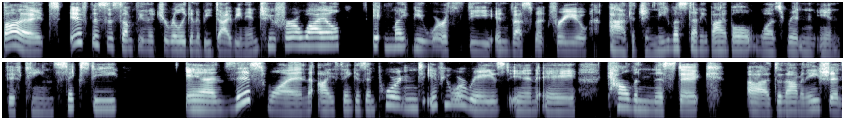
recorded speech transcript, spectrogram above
but if this is something that you're really going to be diving into for a while, it might be worth the investment for you. Uh, the Geneva Study Bible was written in 1560. And this one, I think, is important if you were raised in a Calvinistic uh, denomination,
